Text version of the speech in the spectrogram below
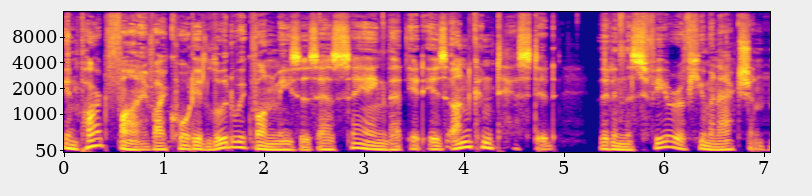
In Part 5, I quoted Ludwig von Mises as saying that it is uncontested that in the sphere of human action,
